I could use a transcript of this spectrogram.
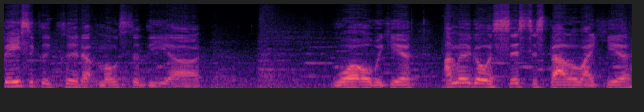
basically cleared up most of the uh, war over here. I'm gonna go assist this battle right here.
